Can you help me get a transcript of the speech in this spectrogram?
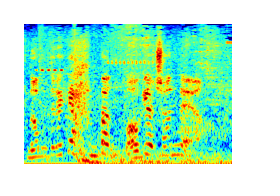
놈들에게 한 방 먹여줬네요.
